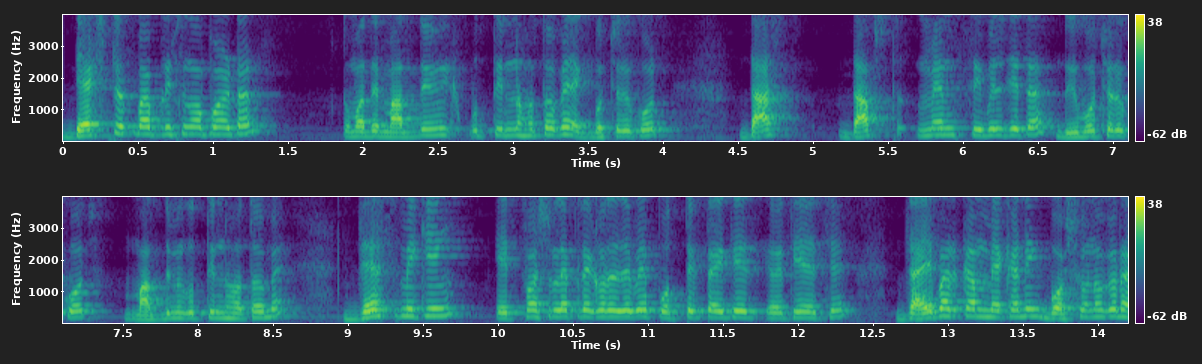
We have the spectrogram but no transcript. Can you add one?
ডেস্কটপ পাবলিশিং অপারেটর তোমাদের মাধ্যমিক উত্তীর্ণ হতে হবে, এক বছরের কোর্স ডাস্ট ডাস্টম্যান সিভিল যেটা, দুই বছরের কোর্স মাধ্যমিক উত্তীর্ণ হতে হবে। Dress making eight first apply করা যাবে, প্রত্যেকটা আইটি আইটি আছে। ড্রাইভার কাম মেকানিক বর্ষনগরে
